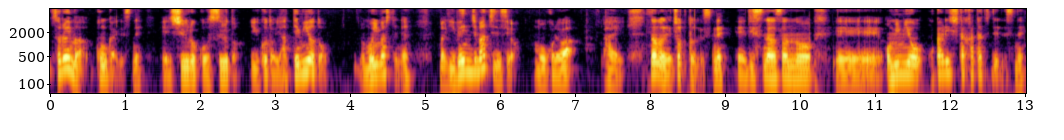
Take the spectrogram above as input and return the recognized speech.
それを今、今回ですね、えー収録をするということをやってみようと思いましてね。まあ、リベンジマッチですよ。もうこれは。はい。なので、ちょっとですね、えーリスナーさんの、えーお耳をお借りした形でですね、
